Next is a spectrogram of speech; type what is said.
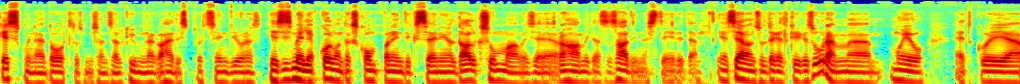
keskmine tootlus, mis on seal kümne-kaheteist protsendi juures. ja siis meil jääb kolmandaks komponendiks see nii-öelda algsumma või see raha, mida sa saad investeerida. ja seal on sul tegelikult kõige suurem äh, mõju, et kui äh,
